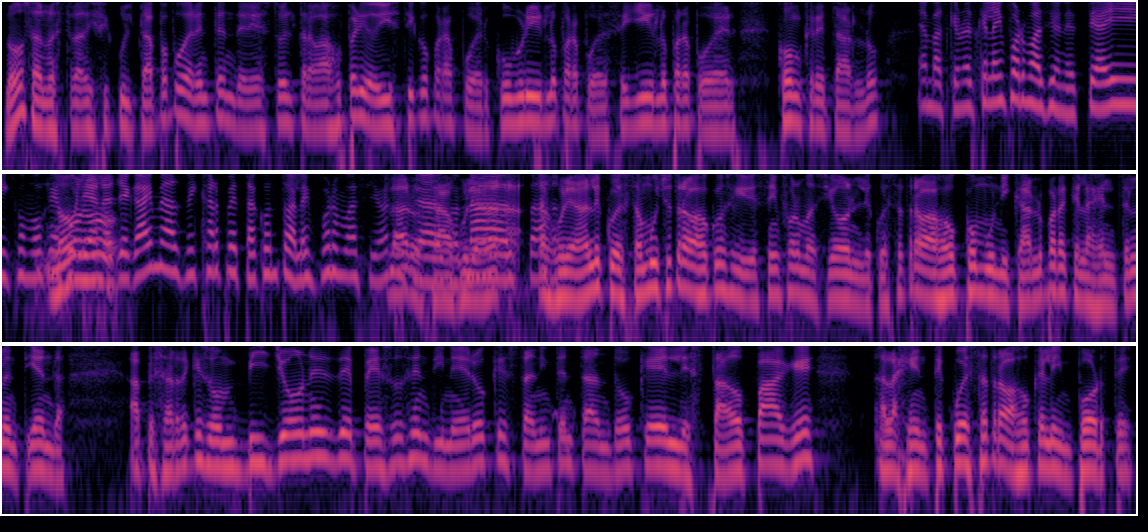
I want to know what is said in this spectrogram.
¿no? O sea, nuestra dificultad para poder entender esto, el trabajo periodístico para poder cubrirlo, para poder seguirlo, para poder concretarlo. Además que no es que la información esté ahí, como que No, Juliana no. llega y me das mi carpeta con toda la información. Claro, o sea, a, Juliana, a Juliana le cuesta mucho trabajo conseguir esta información, le cuesta trabajo comunicarlo para que la gente lo entienda, a pesar de que son billones de pesos en dinero que están intentando que el Estado pague, a la gente cuesta trabajo que le importe.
